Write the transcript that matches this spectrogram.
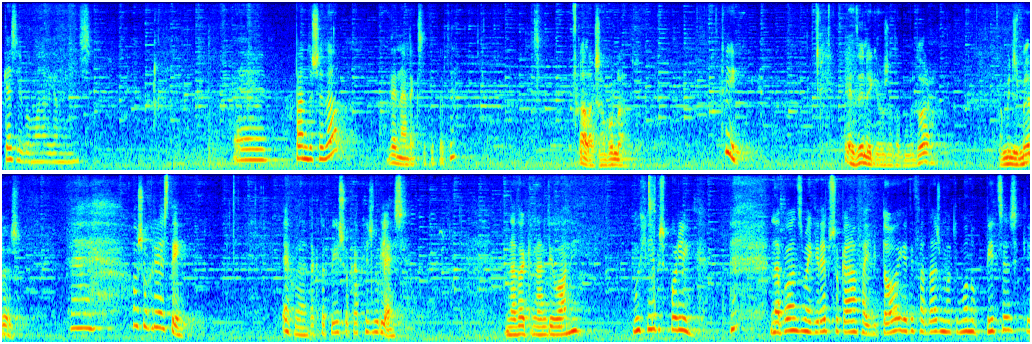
Κι ας λείπω μόνο δύο μήνες. Ε, Πάντως εδώ δεν άλλαξε τίποτε. Άλλαξαν πολλά. Τι; Ε, δεν είναι καιρός να τα πούμε τώρα. Θα μείνεις μέρες; Ε, όσο χρειαστεί. Έχω να τακτοποιήσω κάποιες δουλειές. Να δω και την Αντιγόνη. Μου έχει λείψει πολύ. να πάω να της μαγειρέψω κάνα φαγητό, γιατί φαντάζομαι ότι μόνο πίτσες και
